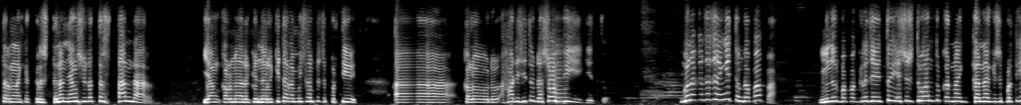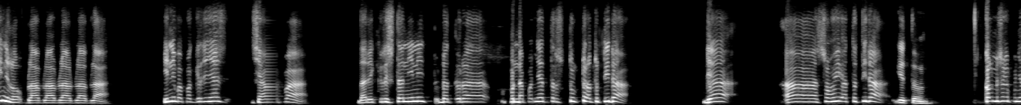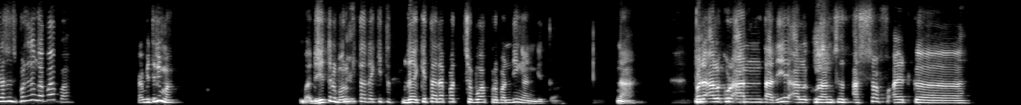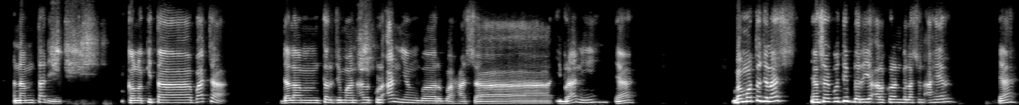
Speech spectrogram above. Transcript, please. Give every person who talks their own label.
Speaker 1: internal kekristenan yang sudah terstandar. Yang kalau menurut, menurut kita dalam Islam itu seperti uh, kalau hadis itu udah sohi gitu. Gunakan saja yang itu nggak apa-apa. Menurut Bapak gereja itu Yesus Tuhan tuh karena karena seperti ini loh, bla bla bla bla bla. Ini Bapak gerejanya siapa? Dari Kristen ini udah, udah pendapatnya terstruktur atau tidak? Dia uh, sohi atau tidak gitu. Kalau misalnya penjelasan seperti itu nggak apa-apa, kami terima. Di situ baru iya. kita ada kita kita dapat sebuah perbandingan gitu. Nah, pada iya. Al-Qur'an tadi, Al-Qur'an As-Saff ayat ke 6 tadi, kalau kita baca dalam terjemahan Al-Qur'an yang berbahasa Ibrani ya. Bang Moto jelas yang saya kutip dari Al-Qur'an belasun akhir ya.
